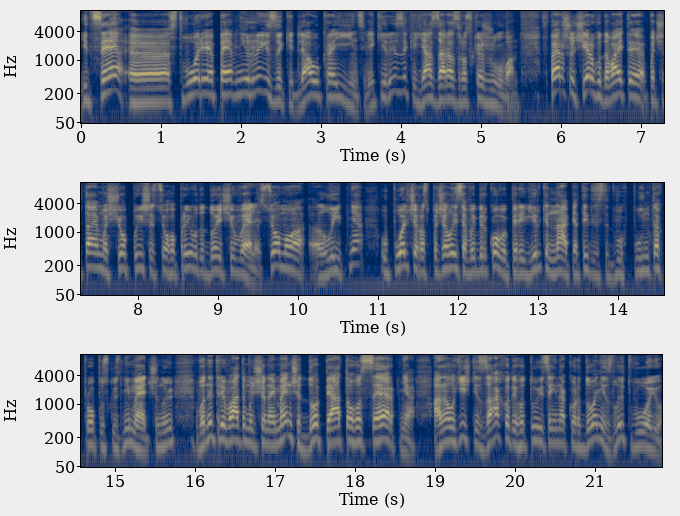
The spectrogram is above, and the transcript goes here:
І це е, створює певні ризики для українців. Які ризики я зараз розкажу вам. В першу чергу, давайте почитаємо, що пише з цього приводу Deutsche Welle. 7 липня у Польщі розпочалися вибіркові перевірки на 52 пунктах пропуску з Німеччиною. Вони триватимуть щонайменше до 5 серпня. Аналогічні заходи готуються і на кордоні з Литвою.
